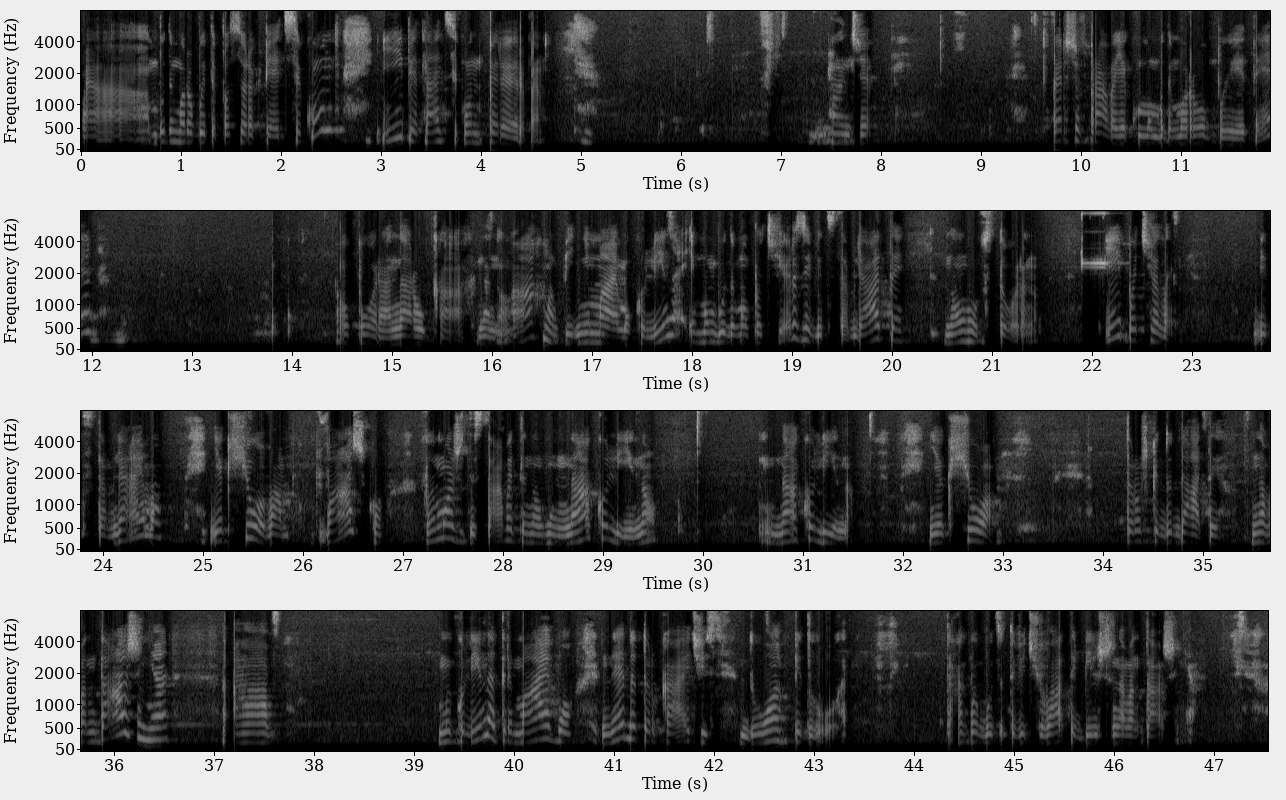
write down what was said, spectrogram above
а, Будемо робити по 45 секунд і 15 секунд перерви. Отже, перша вправа, яку ми будемо робити, опора на руках, на ногах. Ми піднімаємо коліна і ми будемо по черзі відставляти ногу в сторону. І почали. Відставляємо. Якщо вам важко, ви можете ставити ногу на коліно. На коліно. Якщо трошки додати навантаження, ми коліна тримаємо, не доторкаючись до підлоги. Так ви будете відчувати більше навантаження.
